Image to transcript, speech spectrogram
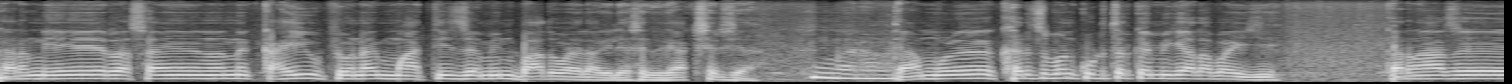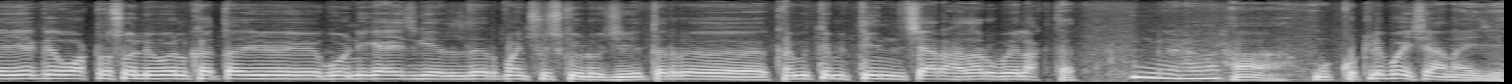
कारण हे रसायनानं काही उपयोग नाही. माती जमीन बाद व्हायला लागली सगळी अक्षरशः. त्यामुळे खर्च पण कुठं कमी केला पाहिजे. कारण आज एक वॉटर सोल्युबल खताची गोणी घ्यायची गेलं तर पंचवीस किलोची तर कमीत कमी तीन चार हजार रुपये लागतात. बरोबर. हा मग कुठले पैसे आणायचे?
